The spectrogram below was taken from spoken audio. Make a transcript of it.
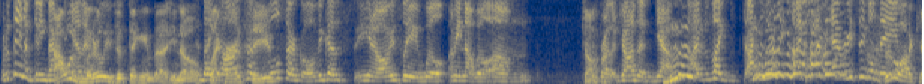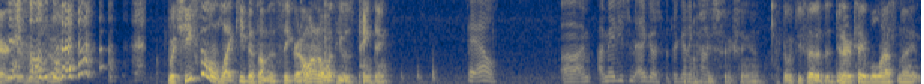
What if they end up getting back I was literally just thinking that. You know, like, like, it her all and comes Steve. full circle because you know obviously Will I mean not Will um Jonathan. brother Jonathan. Yeah, I was like, I literally cycled through every single name. There's a lot of characters Yeah, in the show. like- Which he's still like keeping something secret. I want to know what he was painting. Hey, El. Uh, I'm, I made you some Eggos, but they're getting Oh, kind she's fixing it. After what you said at the dinner table last night,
